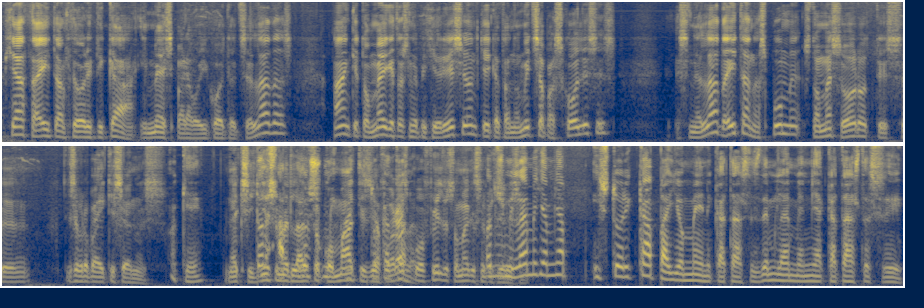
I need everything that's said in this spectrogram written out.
ποια θα ήταν θεωρητικά η μέση παραγωγικότητα της Ελλάδας, αν και το μέγεθος των επιχειρήσεων και η κατανομή της απασχόλησης στην Ελλάδα ήταν, ας πούμε, στο μέσο όρο της ε, της Ευρωπαϊκής Ένωσης. Okay. Να εξηγήσουμε Τώρα, δηλαδή το κομμάτι της διαφοράς που οφείλει στο μέγεθος Πάντως μιλάμε για μια ιστορικά παγιωμένη κατάσταση. Δεν μιλάμε για μια κατάσταση.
